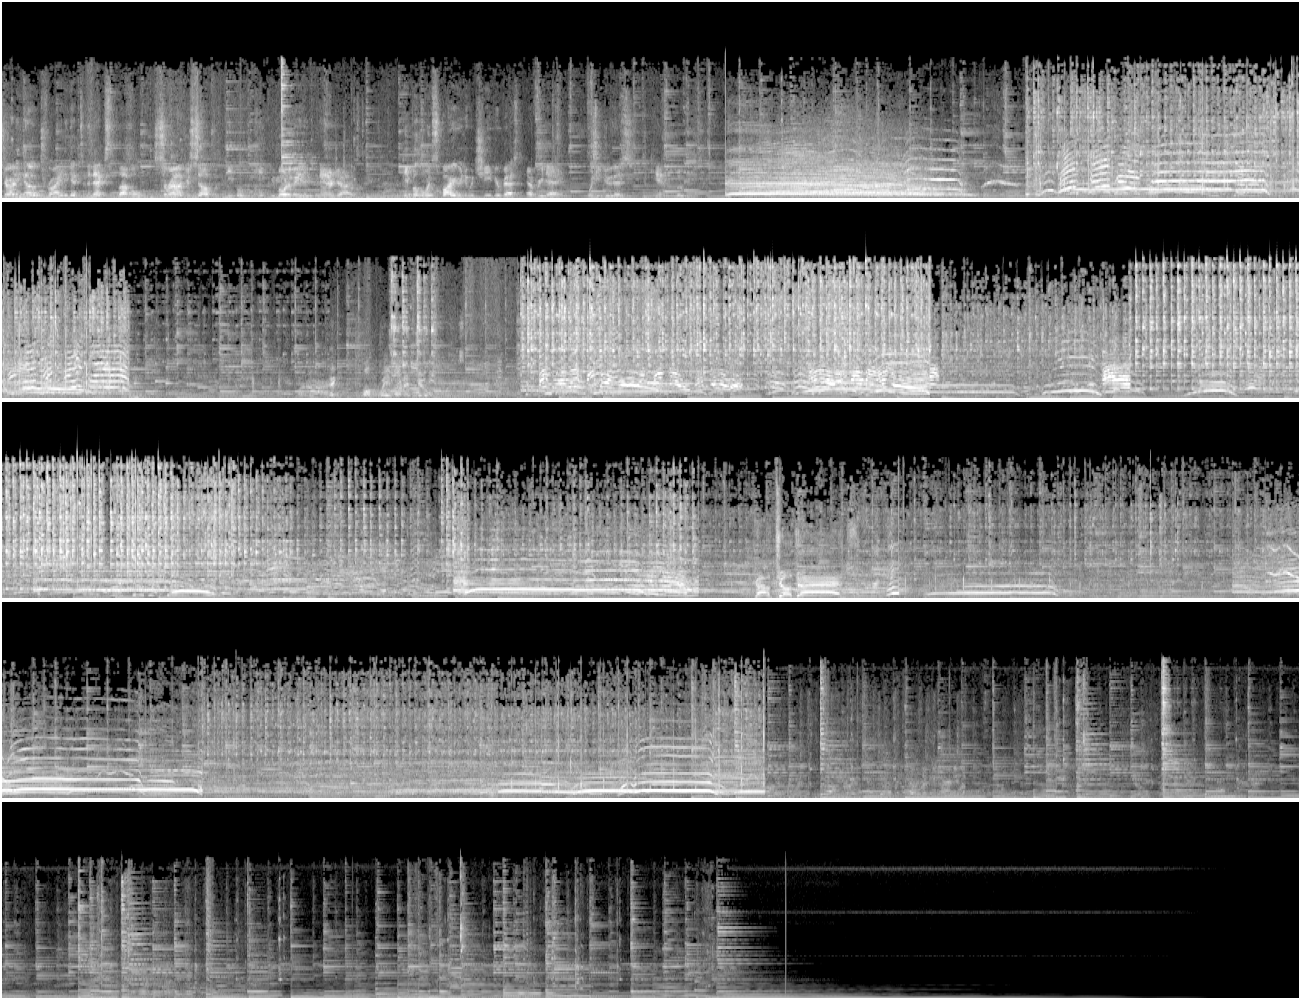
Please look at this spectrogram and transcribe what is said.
starting out trying to get to the next level, surround yourself with people who keep you motivated and energized. People who inspire you to achieve your best every day. When you do this, you can't lose. Oh, wave one and two. Go, children!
